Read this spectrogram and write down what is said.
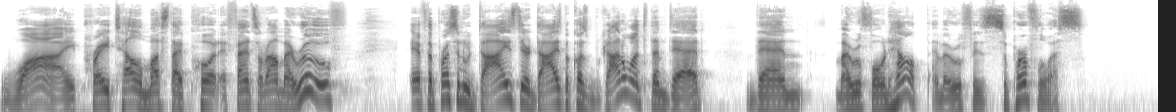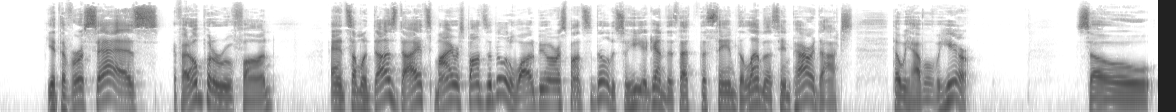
Why, pray tell, must I put a fence around my roof? If the person who dies there dies because God wants them dead, then my roof won't help and my roof is superfluous. Yet the verse says, if I don't put a roof on and someone does die, it's my responsibility. Why would it be my responsibility? So he, again, that's, that's the same dilemma, the same paradox that we have over here. So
